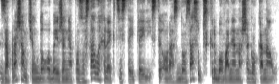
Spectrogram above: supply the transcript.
Zapraszam Cię do obejrzenia pozostałych lekcji z tej playlisty oraz do zasubskrybowania naszego kanału.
